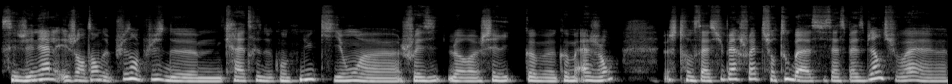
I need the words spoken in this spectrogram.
C'est génial et j'entends de plus en plus de hum, créatrices de contenu qui ont euh, choisi leur chéri comme, euh, comme agent. Je trouve ça super chouette, surtout bah, si ça se passe bien, tu vois, euh,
